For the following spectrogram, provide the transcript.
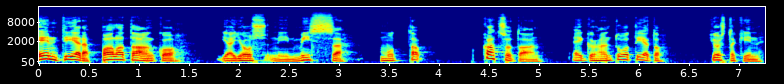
En tiedä palataanko ja jos niin missä, mutta katsotaan, eiköhän tuo tieto jostakin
